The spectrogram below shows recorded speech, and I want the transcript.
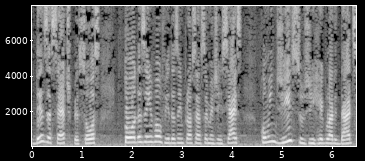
17 pessoas todas envolvidas em processos emergenciais com indícios de irregularidades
